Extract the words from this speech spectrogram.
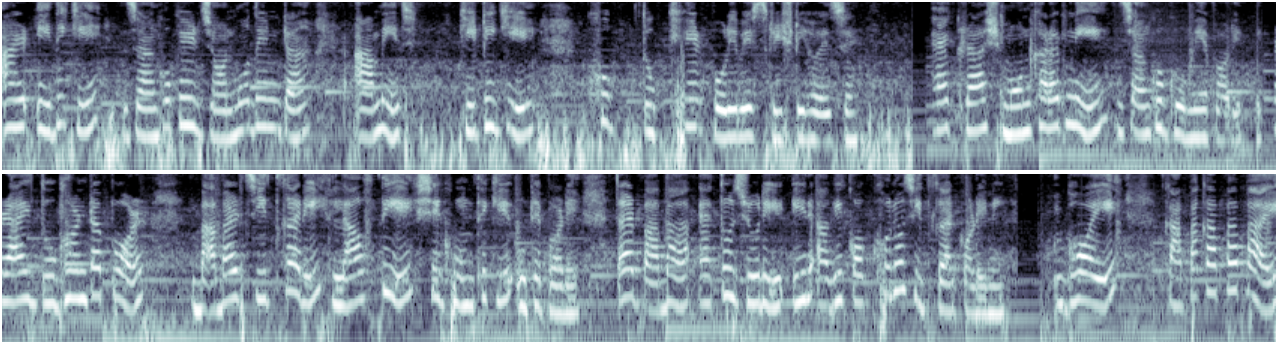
আর এদিকে জাঙ্কুকের জন্মদিনটা আমেজ কেটে গিয়ে খুব দুঃখের পরিবেশ সৃষ্টি হয়েছে। এক রাশ মন খারাপ নিয়ে জাঙ্কু ঘুমিয়ে পড়ে। প্রায় দু ঘণ্টা পর বাবার চিৎকারে লাফ দিয়ে সে ঘুম থেকে উঠে পড়ে। তার বাবা এত জোরে এর আগে কখনো চিৎকার করেনি। ভয়ে কাঁপা কাঁপা পায়ে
